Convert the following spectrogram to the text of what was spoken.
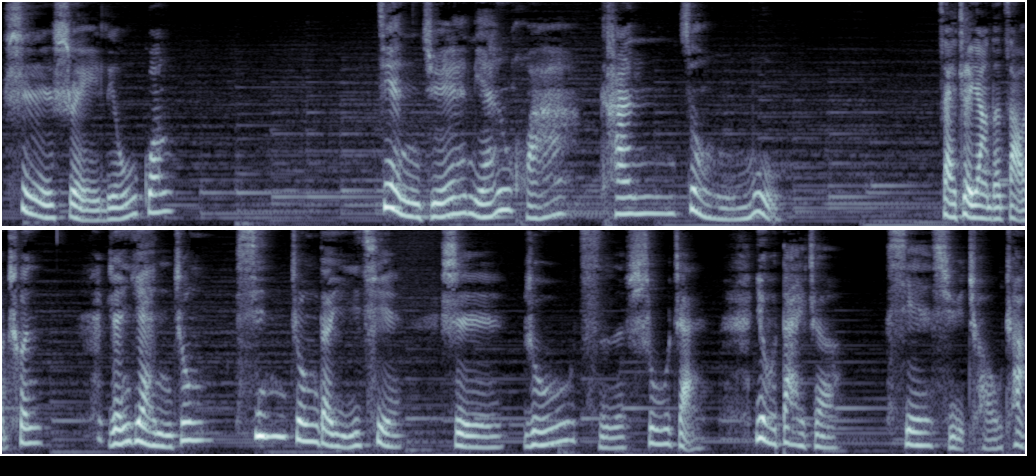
逝水流光，渐觉年华堪纵目。”在这样的早春，人眼中、心中的一切是。如此舒展，又带着些许惆怅。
